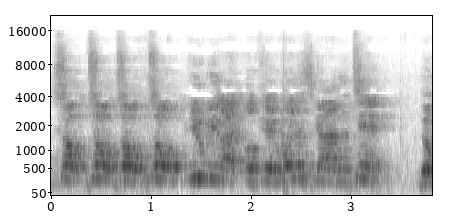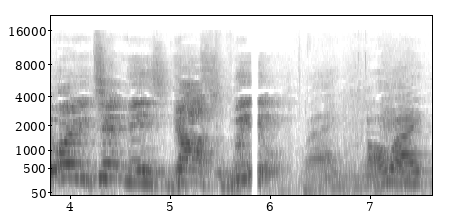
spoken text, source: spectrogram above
So, so, so, so you be like, okay, what is God's intent? The word intent means God's will. Right. All right.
